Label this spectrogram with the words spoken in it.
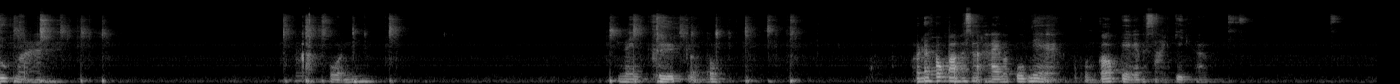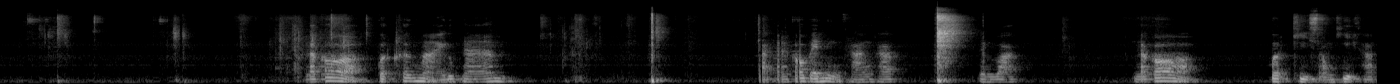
ลูกหมากับฝน ในคืนฝนตกพอได้ข้อความภาษาไทยมาปุ๊บเนี่ย ผมก็เปลี่ยนเป็นภาษาอังกฤษครับ แล้วก็กดเครื่องหมายลูกน้ำจากนั้นก็เว้นหนึ่งครั้งครับ เป็นวรรคแล้วก็เปิดขีดสองขีดครับ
